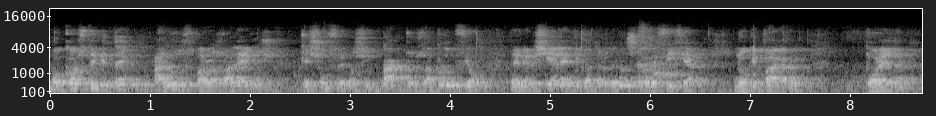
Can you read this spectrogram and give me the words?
O coste que ten a luz para os galegos que sufren os impactos da produción de enerxía eléctrica pero que non se benefician no que pagan por ela.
